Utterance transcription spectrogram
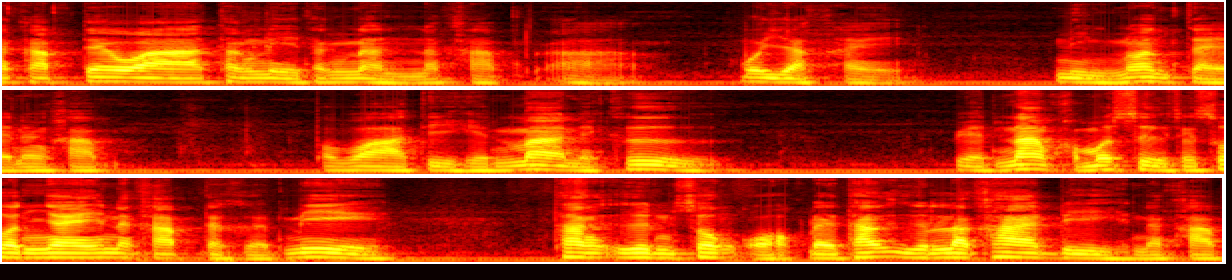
นะครับ แต่ว่าทางนี้ทางนั้นนะครับอ่าบ่อยากให้นิ่งนอนใจนะครับ เพราะว่าที่เห็นมากเนี่ยคือเวียดนามเขามาซื้อจากส่วนใหญ่นะครับ แต่เกิดมี ทางอื่นส่งออกได้ทางอื่นราคาดีนะครับ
